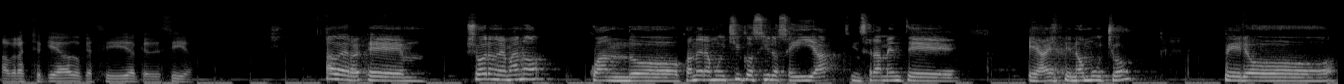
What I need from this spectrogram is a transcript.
habrás chequeado qué hacía, qué decía. a ver, eh, yo Gran Hermano, cuando, cuando era muy chico sí lo seguía, sinceramente eh, a este no mucho, pero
